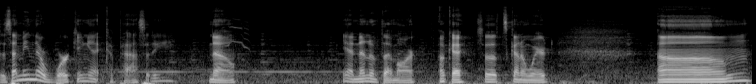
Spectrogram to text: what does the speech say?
Does that mean they're working at capacity? No. Yeah, none of them are. Okay, so that's kind of weird. Um...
